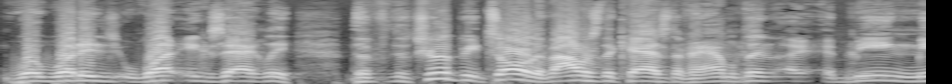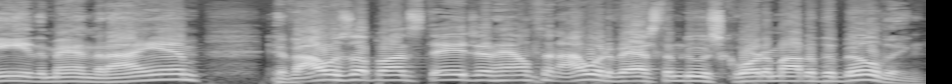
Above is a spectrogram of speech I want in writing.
what what did what exactly? The, the truth be told, if I was the cast of Hamilton, uh, being me, the man that I am, if I was up on stage at Hamilton, I would have asked them to escort him out of the building.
